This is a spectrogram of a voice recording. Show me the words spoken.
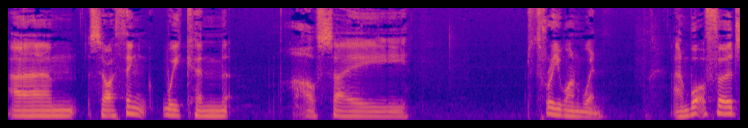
Um, so I think we can. I'll say three-one win. And Watford,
